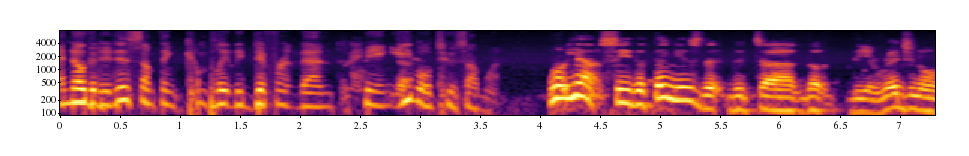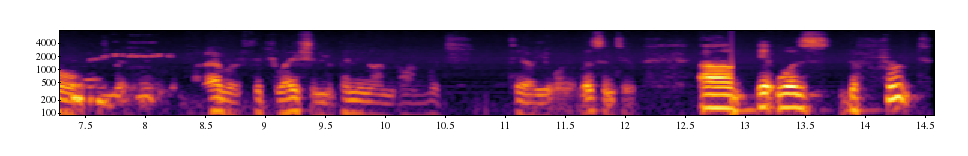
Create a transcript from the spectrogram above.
and know that it is something completely different than being Yeah. evil to someone Well, yeah. See, the thing is that that uh, the the original whatever situation, depending on on which tale you want to listen to, um, it was the fruit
